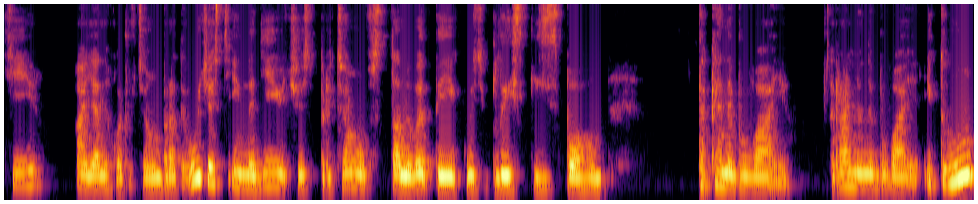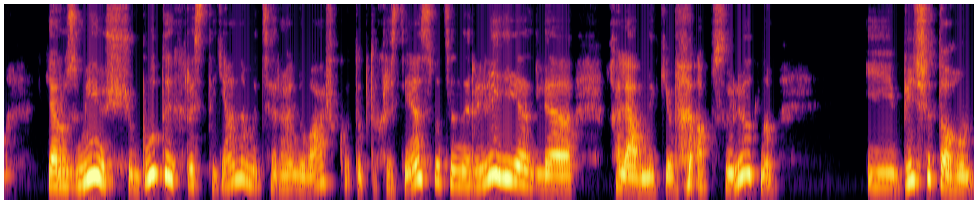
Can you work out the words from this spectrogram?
ті, а я не хочу в цьому брати участь і, надіючись при цьому встановити якусь близькість з Богом. Таке не буває. Реально не буває. І тому я розумію, що бути християнами це реально важко. Тобто християнство це не релігія для халявників, абсолютно. І більше того,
